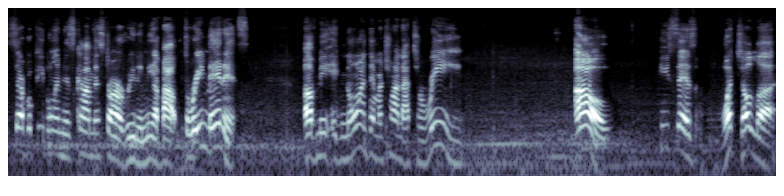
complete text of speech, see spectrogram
several people in his comments started reading me about three minutes of me ignoring them and trying not to read. Oh, he says, What your luck?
